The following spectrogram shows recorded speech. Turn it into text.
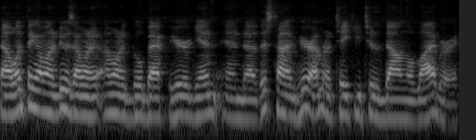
Now, one thing I want to do is I want to I want to go back here again, and uh, this time here I'm going to take you to the download library.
